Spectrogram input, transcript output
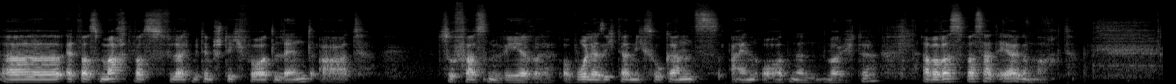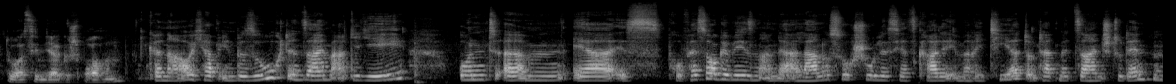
äh, etwas macht, was vielleicht mit dem Stichwort Landart zu fassen wäre, obwohl er sich da nicht so ganz einordnen möchte. Aber was, was hat er gemacht? Du hast ihn ja gesprochen. Genau, ich habe ihn besucht in seinem Atelier und ähm, er ist Professor gewesen an der Alanus Hochschule, ist jetzt gerade emeritiert und hat mit seinen Studenten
